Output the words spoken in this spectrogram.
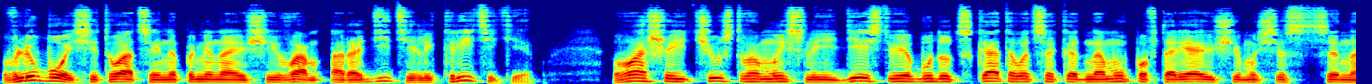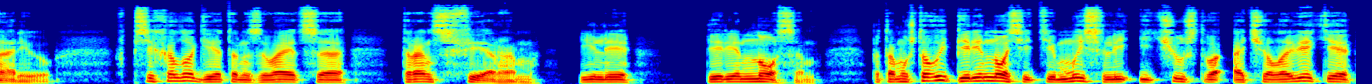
в любой ситуации, напоминающей вам о родителе, критике, ваши чувства, мысли и действия будут скатываться к одному повторяющемуся сценарию. В психологии это называется трансфером или переносом, потому что вы переносите мысли и чувства о человеке,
